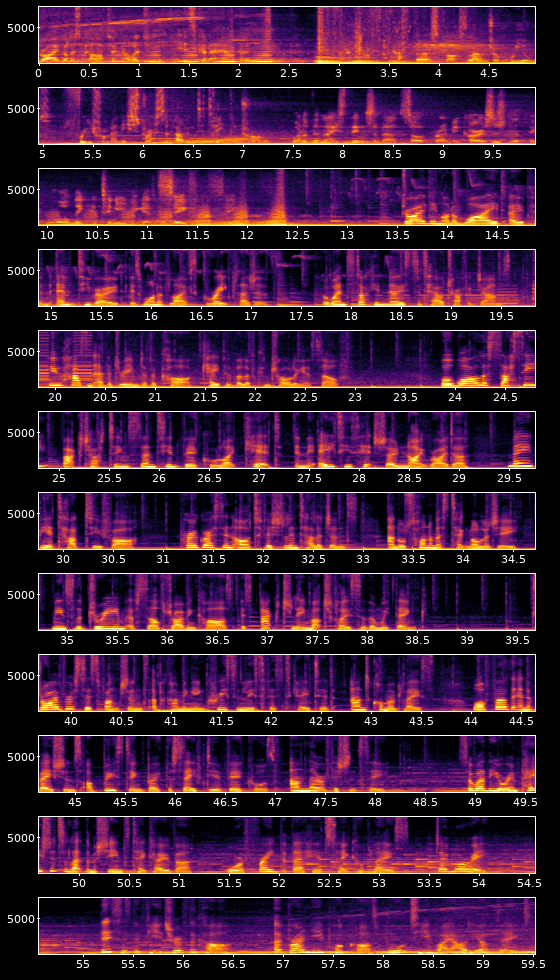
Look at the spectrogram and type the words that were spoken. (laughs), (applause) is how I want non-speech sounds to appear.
driverless car technology is going to happen. A first class lounge on wheels, free from any stress of having to take control. One of the nice things about self driving cars is that they will only continue to get safer and safer. Driving on a wide, open, empty road is one of life's great pleasures. But when stuck in nose to tail traffic jams, who hasn't ever dreamed of a car capable of controlling itself? Well, while a sassy, back-chatting, sentient vehicle like KITT in the 80s hit show Knight Rider may be a tad too far, progress in artificial intelligence and autonomous technology means the dream of self driving cars is actually much closer than we think. Driver assist functions are becoming increasingly sophisticated and commonplace, while further innovations are boosting both the safety of vehicles and their efficiency. So, whether you're impatient to let the machines take over or afraid that they're here to take your place, don't worry. This is the future of the car, a brand new podcast brought to you by Audi Update.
